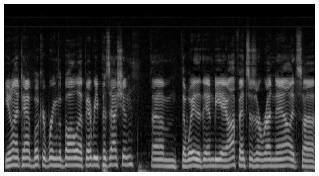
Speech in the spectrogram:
you don't have to have Booker bring the ball up every possession. Um, the way that the NBA offenses are run now, it's uh,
